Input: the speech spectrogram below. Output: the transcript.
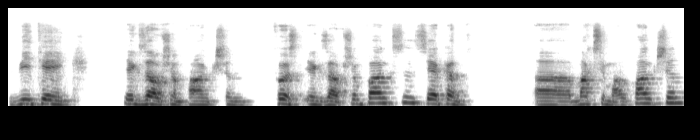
we take exhaustion function, first exhaustion function, second uh, maximal function,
